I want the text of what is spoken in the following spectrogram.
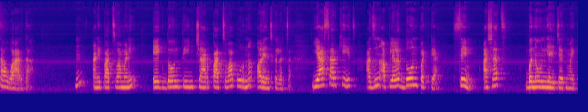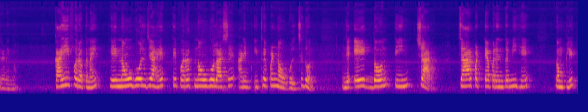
सहावा अर्धा. आणि पाचवा मणी एक दोन तीन चार पाचवा पूर्ण ऑरेंज कलरचा यासारखीच अजून आपल्याला दोन पट्ट्या सेम अशाच बनवून घ्यायच्या आहेत मैत्रिणींनो. काही फरक नाही. हे नऊ गोल जे आहेत ते परत नऊ गोल असे आणि इथे पण नऊ गोलचे दोन. म्हणजे एक दोन तीन चार. चार पट्ट्यापर्यंत मी हे कंप्लीट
